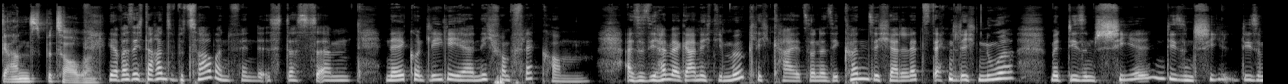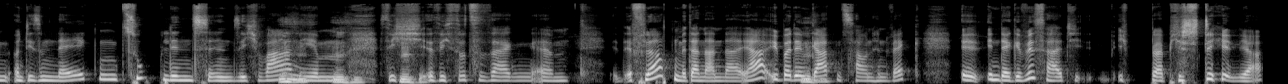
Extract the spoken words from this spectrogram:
ganz bezaubernd. Ja, was ich daran so bezaubernd finde, ist, dass ähm, Nelke und Lilie ja nicht vom Fleck kommen. Also sie haben ja gar nicht die Möglichkeit, sondern sie können sich ja letztendlich nur mit diesem Schielen, diesem Schiel, diesem und diesem Nelken zublinzeln, sich wahrnehmen, sich sich sozusagen ähm, flirten miteinander, ja, über den Gartenzaun hinweg, äh, in der Gewissheit, ich bleib hier stehen, ja,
